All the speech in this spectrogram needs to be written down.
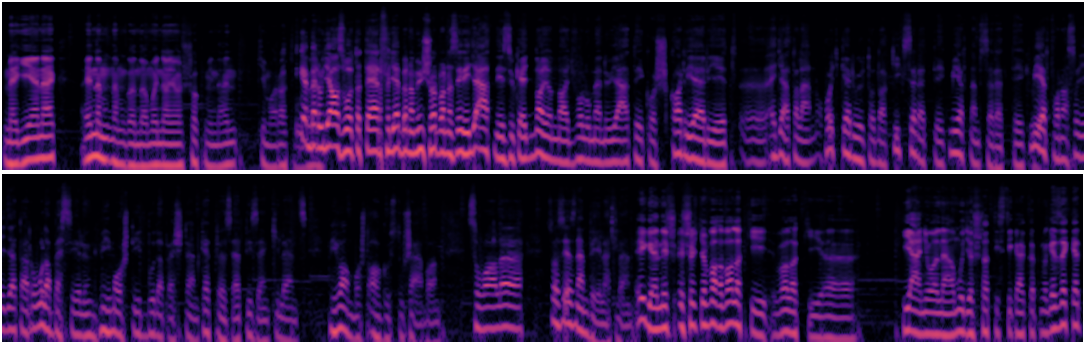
meg ilyenek. Én nem, nem gondolom, hogy nagyon sok minden kimaradt volna. Igen, mert ugye az volt a terv, hogy ebben a műsorban azért így átnézzük egy nagyon nagy volumenű játékos karrierjét, egyáltalán hogy került oda, kik szerették, miért nem szerették, miért van az, hogy egyáltalán róla beszélünk mi most itt Budapesten 2019, mi van most augusztusában. Szóval, szóval azért ez nem véletlen. Igen, és, és hogyha va- valaki, valaki uh, hiányolná amúgy a statisztikákat, meg ezeket,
